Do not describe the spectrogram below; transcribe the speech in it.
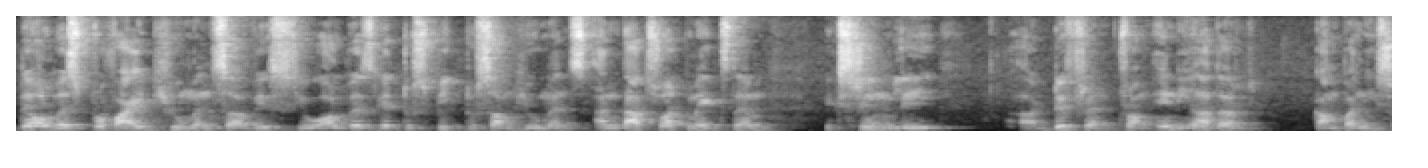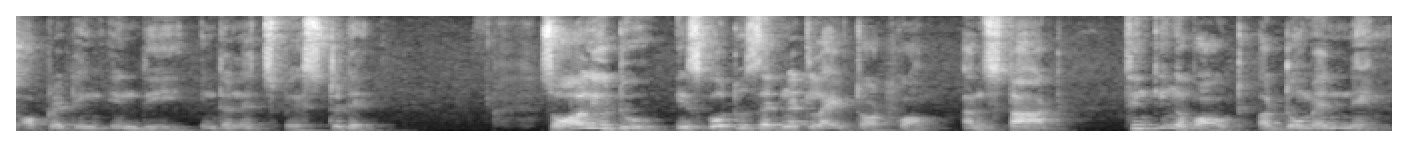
they always provide human service. You always get to speak to some humans and that's what makes them extremely uh, different from any other companies operating in the internet space today. So all you do is go to znetlive.com and start thinking about a domain name.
